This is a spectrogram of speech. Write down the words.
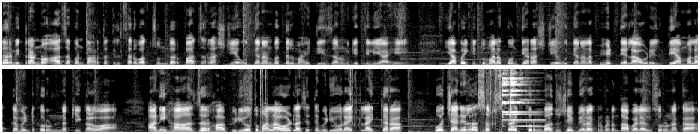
तर मित्रांनो आज आपण भारतातील सर्वात सुंदर पाच राष्ट्रीय उद्यानांबद्दल माहिती जाणून घेतलेली आहे. यापैकी तुम्हाला कोणत्या राष्ट्रीय उद्यानाला भेट द्यायला आवडेल ते आम्हाला कमेंट करून नक्की कळवा. आणि हा जर हा व्हिडिओ तुम्हाला आवडला असेल तर व्हिडिओला एक लाईक करा व चॅनेलला सबस्क्राईब करून बाजूचे बेल आयकॉन बटन दाबायला विसरू नका.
